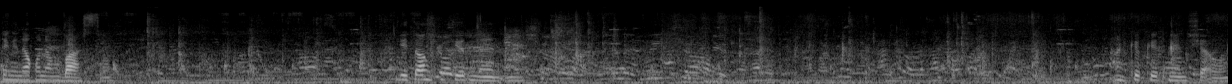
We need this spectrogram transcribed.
Tingin ako ng baso. Dito ang cute na yan. eh. Ang cute na siya. Oh.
